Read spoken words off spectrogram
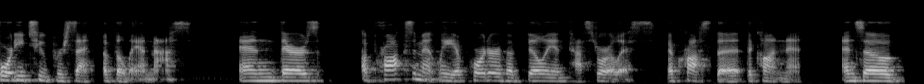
42% of the landmass and there's approximately a quarter of a billion pastoralists across the, the continent. And so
